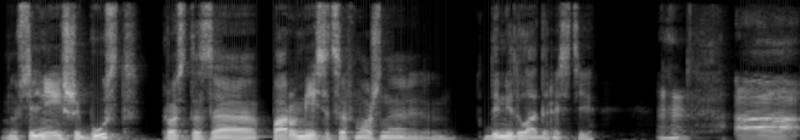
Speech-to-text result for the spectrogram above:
ну, сильнейший буст, просто за пару месяцев можно до мидла дорасти. Угу. А,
